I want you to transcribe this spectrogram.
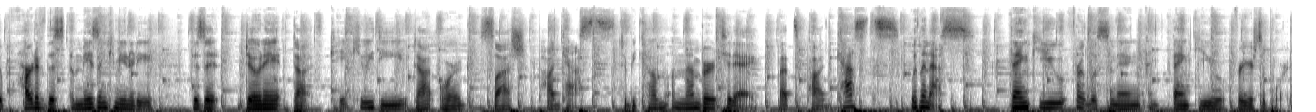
a part of this amazing community, visit donate.kqed.org slash podcasts to become a member today. That's podcasts with an S. Thank you for listening and thank you for your support.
